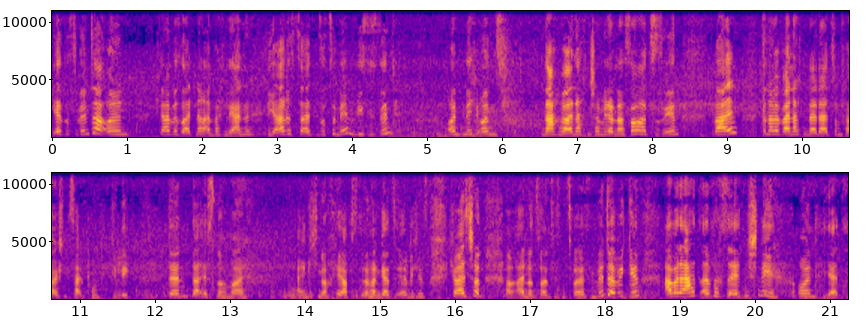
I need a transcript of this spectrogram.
Jetzt ist Winter und ich glaube, wir sollten auch einfach lernen, die Jahreszeiten so zu nehmen, wie sie sind. Und nicht uns nach Weihnachten schon wieder nach Sommer zu sehen, weil dann haben wir Weihnachten leider zum falschen Zeitpunkt gelegt. Denn da ist noch mal eigentlich noch Herbst, wenn man ganz ehrlich ist. Ich weiß schon, am 21.12. Winterbeginn, aber da hat es einfach selten Schnee. Und jetzt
